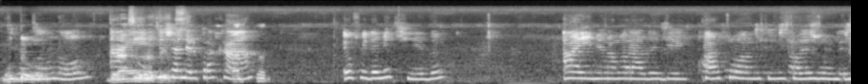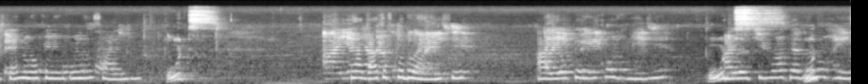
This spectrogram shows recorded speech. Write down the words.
Mudou. Ano novo. Graças Aí, a de janeiro pra cá, eu fui demitida. Aí, minha namorada de 4 anos que a gente tava juntas terminou comigo por mensagem. Putz, Aí Minha gata ficou doente. Aí eu peguei Covid. Aí eu putz. tive uma pedra no rim.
